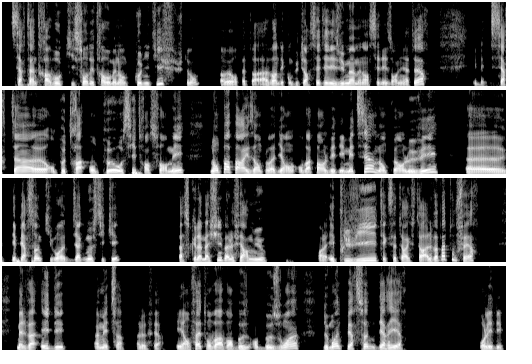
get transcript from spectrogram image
certains travaux qui sont des travaux maintenant cognitifs, justement. En fait, avant des computers, c'était des humains, maintenant c'est des ordinateurs. Et ben, certains, euh, on, peut on peut aussi transformer, non pas par exemple, on va dire, on, va pas enlever des médecins, mais on peut enlever euh, des personnes qui vont être diagnostiquées, parce que la machine va le faire mieux, et plus vite, etc., etc. Elle va pas tout faire, mais elle va aider un médecin à le faire. Et en fait, on va avoir besoin de moins de personnes derrière pour l'aider.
